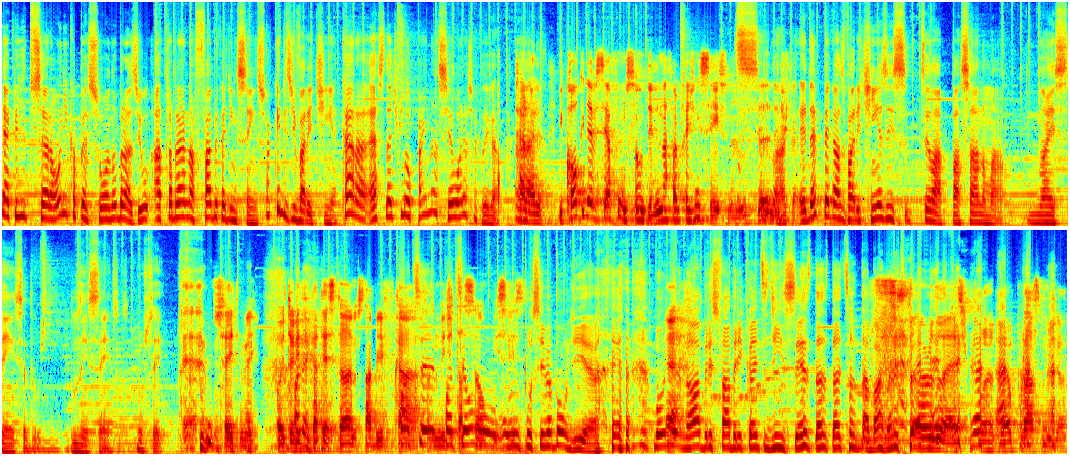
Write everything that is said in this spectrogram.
e acredito ser a única pessoa no Brasil a trabalhar na fábrica de incenso. Aqueles de varetinha. Cara, é a cidade que meu pai nasceu, olha só que legal. Caralho. E qual que deve ser a função dele na fábrica de incenso, né? Sei lá, cara. Ele deve pegar as varetinhas e, sei lá, passar numa na essência do- dos incensos. Não sei. Não sei também. Ou então ele Olha, fica testando, sabe? Ele fica Pode ser, fazendo pode ser meditação. um, um possível bom dia. bom dia, É. nobres fabricantes de incenso da cidade de Santa Bárbara. Do Oeste, porra, é o próximo já.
